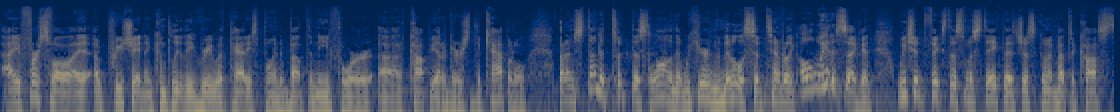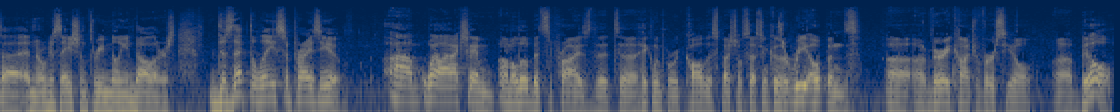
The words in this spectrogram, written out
I first of all I appreciate and completely agree with Patty's point about the need for uh, copy editors at the Capitol. But I'm stunned it took this long that we're here in the middle of September. Like, oh wait a second, we should fix this mistake that's just going about to cost uh, an organization three million dollars. Does that delay surprise you? Um, well, actually, I'm, I'm, a little bit surprised that uh, would call this special session because it reopens uh, a very controversial uh, bill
